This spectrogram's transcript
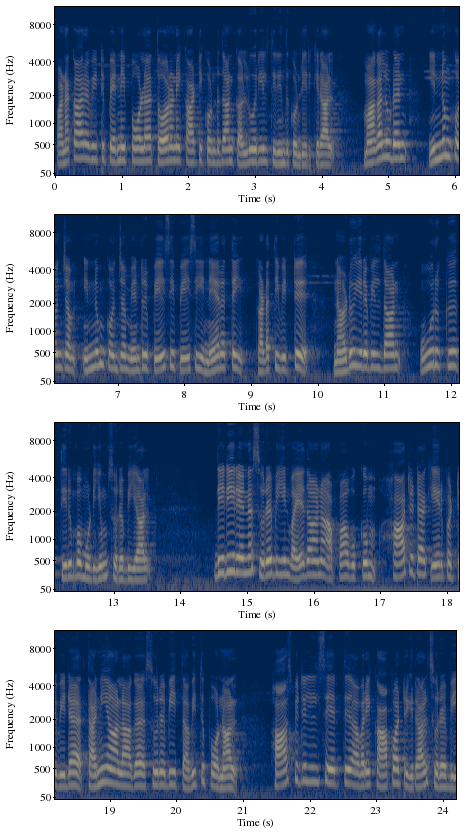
பணக்கார வீட்டு பெண்ணைப் போல தோரணை காட்டிக்கொண்டுதான் கல்லூரியில் திரிந்து கொண்டிருக்கிறாள். மகளுடன் இன்னும் கொஞ்சம் இன்னும் கொஞ்சம் என்று பேசி பேசி நேரத்தை கடத்திவிட்டு நடு இரவில்தான் ஊருக்கு திரும்ப முடியும் சுரபியால். திடீரென சுரபியின் வயதான அப்பாவுக்கும் ஹார்ட் அட்டாக் ஏற்பட்டுவிட தனி ஆளாக சுரபி தவித்து போனாள். ஹாஸ்பிட்டலில் சேர்த்து அவரை காப்பாற்றுகிறாள் சுரபி.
